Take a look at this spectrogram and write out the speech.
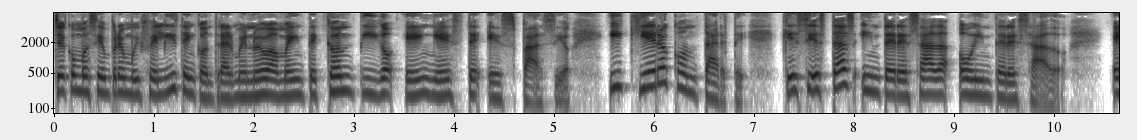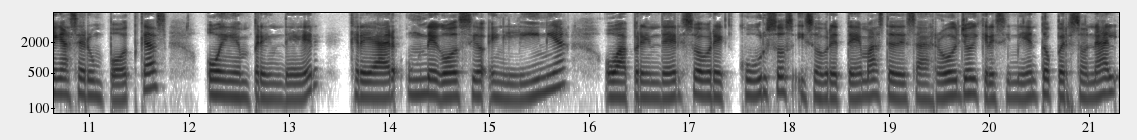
Yo como siempre muy feliz de encontrarme nuevamente contigo en este espacio y quiero contarte que si estás interesada o interesado en hacer un podcast o en emprender, crear un negocio en línea o aprender sobre cursos y sobre temas de desarrollo y crecimiento personal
